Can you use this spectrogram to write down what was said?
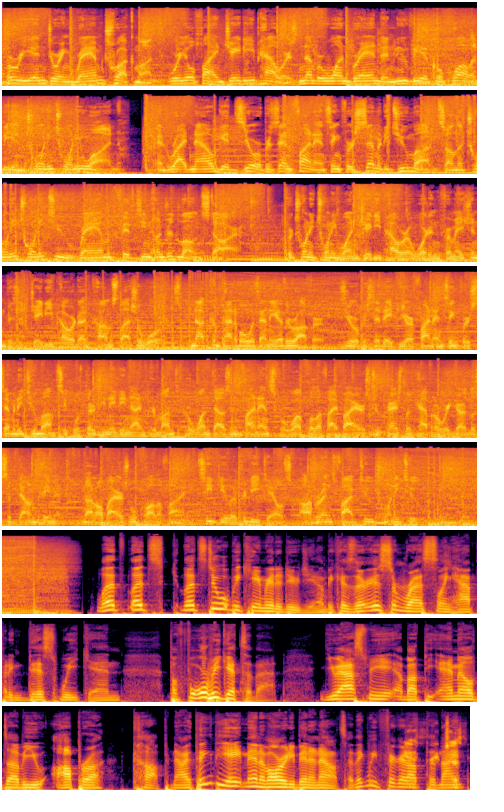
Hurry in during Ram Truck Month, where you'll find JD Power's number one brand and new vehicle quality in 2021. And right now, get 0% financing for 72 months on the 2022 Ram 1500 Lone Star. For 2021 JD Power award information, visit jdpower.com/awards. Not compatible with any other offer. 0% APR financing for 72 months equals 13.89 per month per 1,000 finance for well-qualified buyers through Chrysler Capital, regardless of down payment. Not all buyers will qualify. See dealer for details. Offer ends 5/2/22. Let let's let's do what we came here to do, Geno, because there is some wrestling happening this weekend. Before we get to that, you asked me about the MLW Opera Cup. Now I think the eight men have already been announced. I think we figured Yes, out the ninth.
